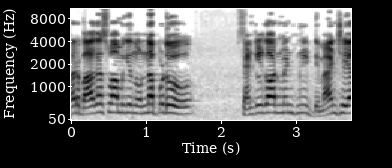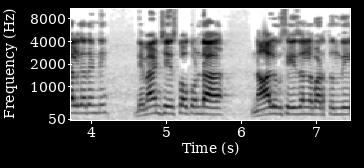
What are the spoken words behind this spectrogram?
మరి భాగస్వామి కింద ఉన్నప్పుడు సెంట్రల్ గవర్నమెంట్ని డిమాండ్ చేయాలి కదండి. డిమాండ్ చేసుకోకుండా నాలుగు సీజన్లు పడుతుంది.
